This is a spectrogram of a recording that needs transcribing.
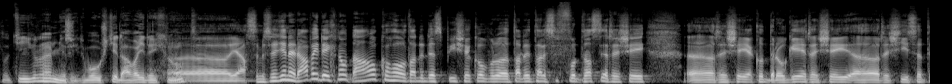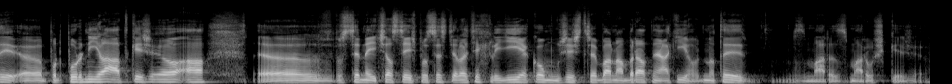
To ti nikdo neměří, nebo už ti dávají dechnout? Uh, já si myslím, že nedávají dechnout na alkohol, tady jde spíš jako, tady, tady se furt vlastně řeší, uh, řeší jako drogy, řeší, uh, řeší se ty uh, podporné látky, že jo, a uh, prostě nejčastěji prostě z těch lidí jako můžeš třeba nabrat nějaký hodnoty z, mar, z marušky, že jo.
